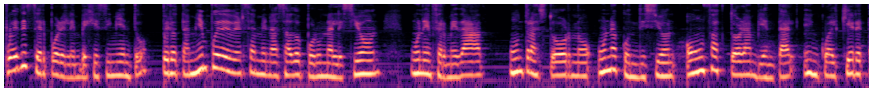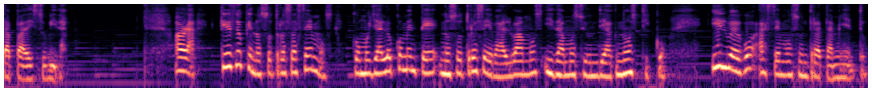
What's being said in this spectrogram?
Puede ser por el envejecimiento, pero también puede verse amenazado por una lesión, una enfermedad, un trastorno, una condición o un factor ambiental en cualquier etapa de su vida. Ahora, ¿Qué es lo que nosotros hacemos? Como ya lo comenté, nosotros evaluamos y damos un diagnóstico y luego hacemos un tratamiento.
